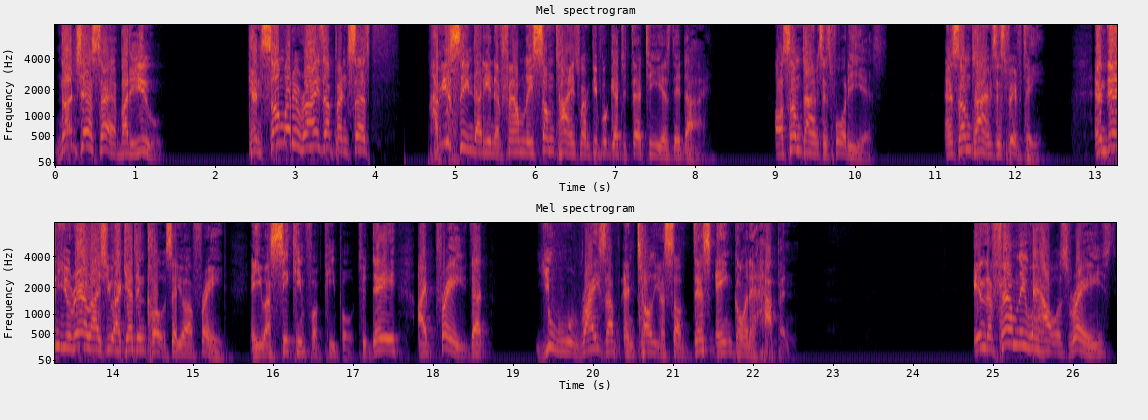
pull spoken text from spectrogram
Not just her, but you. Can somebody rise up and says, have you seen that in a family? Sometimes when people get to 30 years, they die. Or sometimes it's 40 years and sometimes it's 50. And then you realize you are getting close and you're afraid and you are seeking for people. Today, I pray that you will rise up and tell yourself, this ain't going to happen. In the family where I was raised,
